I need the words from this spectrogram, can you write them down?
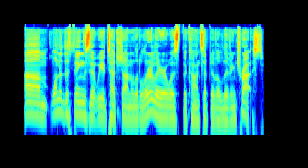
Um, one of the things that we had touched on a little earlier was the concept of a living trust.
